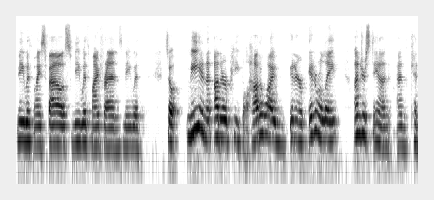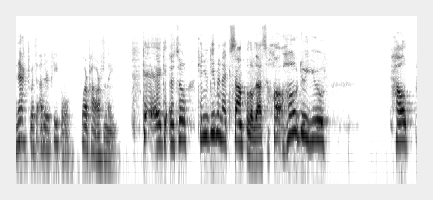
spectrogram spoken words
me with my spouse, me with my friends, me with so me and other people. How do I inter, interrelate, understand, and connect with other people more powerfully? Hmm. So, can you give an example of that? How, how do you help,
